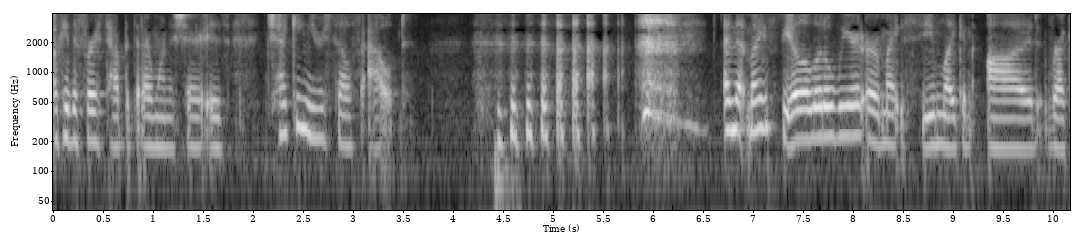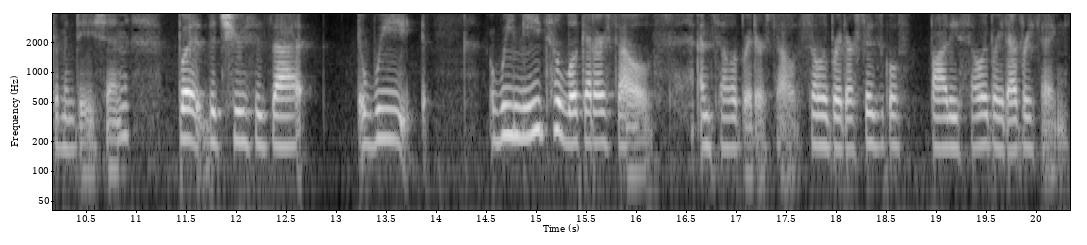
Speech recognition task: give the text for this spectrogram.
Okay, the first habit that I want to share is checking yourself out. and that might feel a little weird or it might seem like an odd recommendation, but the truth is that we we need to look at ourselves and celebrate ourselves, celebrate our physical body, celebrate everything.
